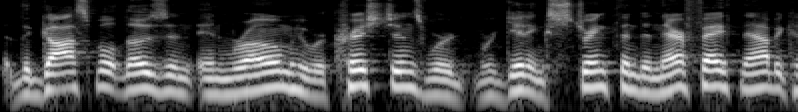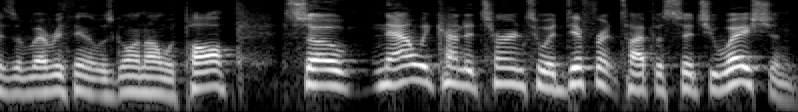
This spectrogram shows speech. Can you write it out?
the gospel, those in, in Rome who were Christians, were, were getting strengthened in their faith now because of everything that was going on with Paul. So now we kind of turn to a different type of situation.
